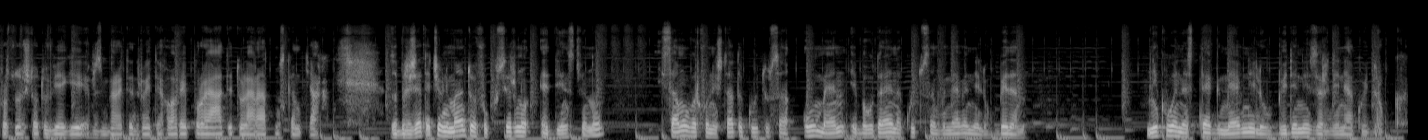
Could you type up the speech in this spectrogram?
Просто защото вие ги разбирате другите хора и проявявате толерантност към тях. Забележете, че вниманието е фокусирано единствено и само върху нещата, които са умен и благодарение на които съм гневен или обиден. Никога не сте гневни или обидени заради някой друг.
